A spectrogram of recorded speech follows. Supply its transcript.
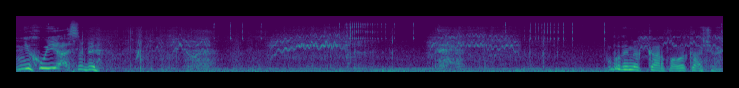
Ніхуя собі! Будемо як карпа викачувати.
